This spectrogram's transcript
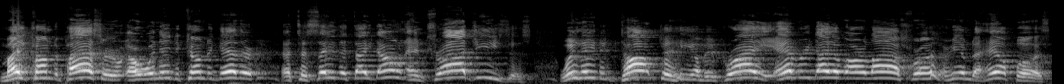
may come to pass, or, or we need to come together uh, to see that they don't and try Jesus. We need to talk to Him and pray every day of our lives for, us, for Him to help us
